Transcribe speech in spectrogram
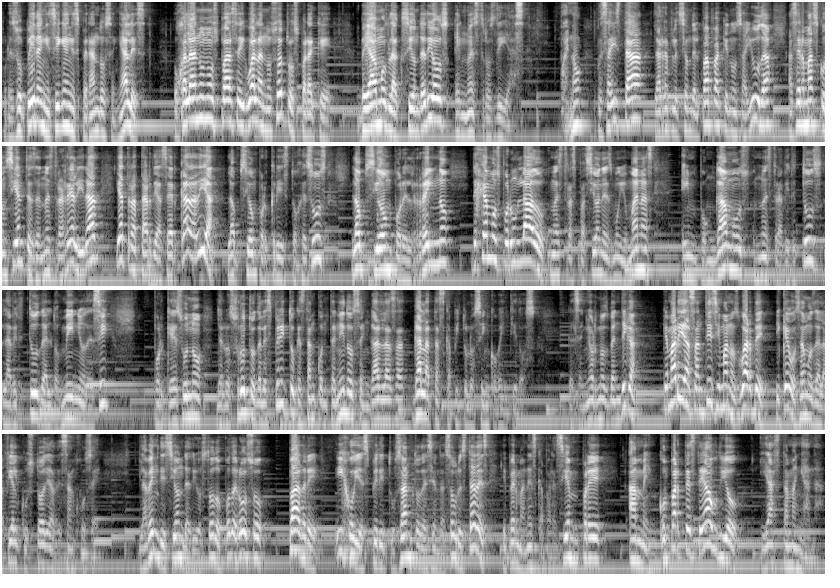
Por eso piden y siguen esperando señales. Ojalá no nos pase igual a nosotros para que veamos la acción de Dios en nuestros días. Bueno, pues ahí está la reflexión del Papa que nos ayuda a ser más conscientes de nuestra realidad y a tratar de hacer cada día la opción por Cristo Jesús, la opción por el reino. Dejemos por un lado nuestras pasiones muy humanas e impongamos nuestra virtud, la virtud del dominio de sí, porque es uno de los frutos del Espíritu que están contenidos en Gálatas, capítulo 5, 22. Que el Señor nos bendiga, que María Santísima nos guarde y que gocemos de la fiel custodia de San José. La bendición de Dios Todopoderoso, Padre, Hijo y Espíritu Santo descienda sobre ustedes y permanezca para siempre. Amén. Comparte este audio y hasta mañana.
